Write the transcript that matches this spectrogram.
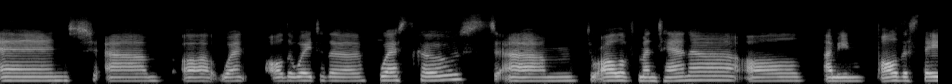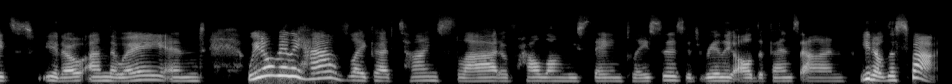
and um, uh, went all the way to the west coast, um, through all of Montana, all I mean, all the states, you know, on the way. And we don't really have like a time slot of how long we stay in places. It really all depends on, you know, the spot.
